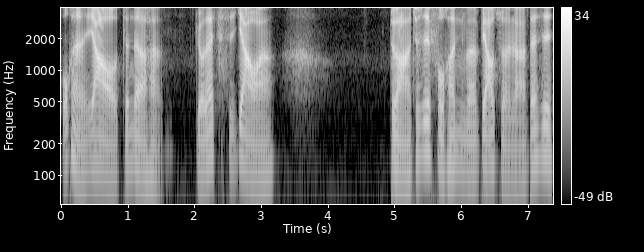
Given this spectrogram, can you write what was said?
我可能要真的很有在吃药啊。对啊，就是符合你们的标准啊，但是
